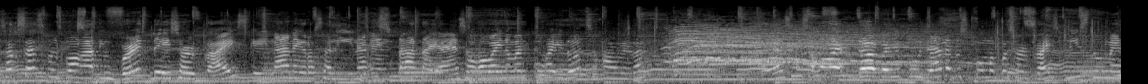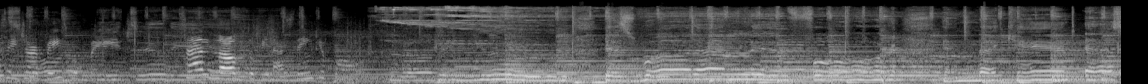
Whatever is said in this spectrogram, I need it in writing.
Successful po ang ating birthday surprise kay Nanay Rosalina and Tatay. Ayan. So, kaway naman po kayo doon sa camera. Ayan. So, sa mga FW po dyan na gusto po magpa-surprise, please do message our Facebook page. Send Love to Pinas. Thank you po. Loving you is what I live for, and I can't ask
